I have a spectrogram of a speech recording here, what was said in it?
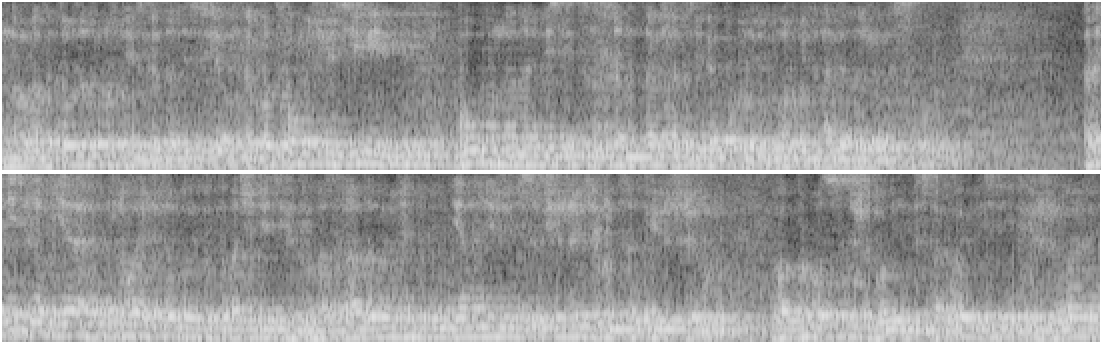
Ну вот это уже труднее сказали 7. Так вот с помощью семи букв надо объяснить со сцены так, чтобы тебя поняли. Может быть, иногда даже без слов. Родителям я желаю, чтобы ваши дети вас радовали. Я надеюсь, что с общежитием мы все-таки решим вопрос, чтобы вы не беспокоились и не переживали.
